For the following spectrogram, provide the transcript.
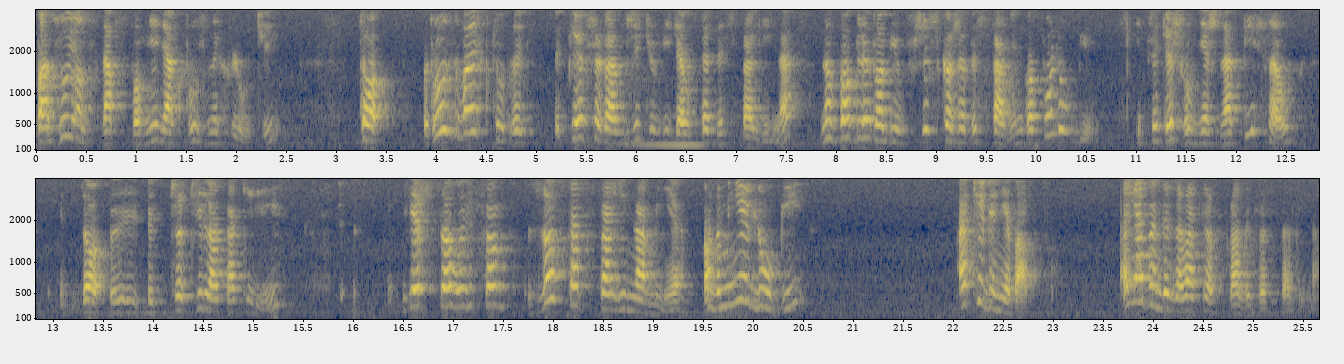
bazując na wspomnieniach różnych ludzi, to Roosevelt, który pierwszy raz w życiu widział wtedy Stalina, no w ogóle robił wszystko, żeby Stalin go polubił. I przecież również napisał do y, y, Churchilla taki list, wiesz co Winston, zostaw Stalina mnie, on mnie lubi, a ciebie nie bardzo. A ja będę załatwiał sprawy ze Stalina.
